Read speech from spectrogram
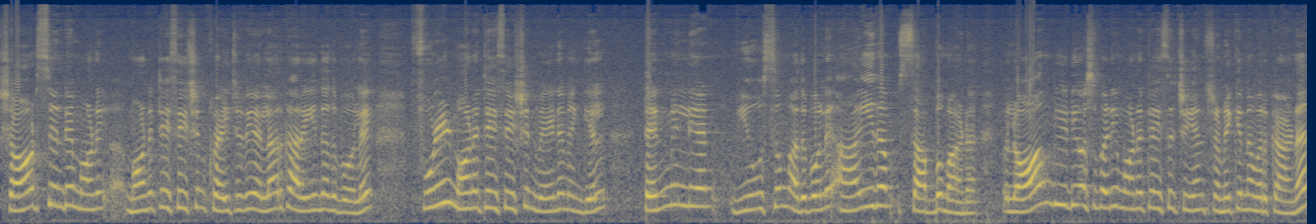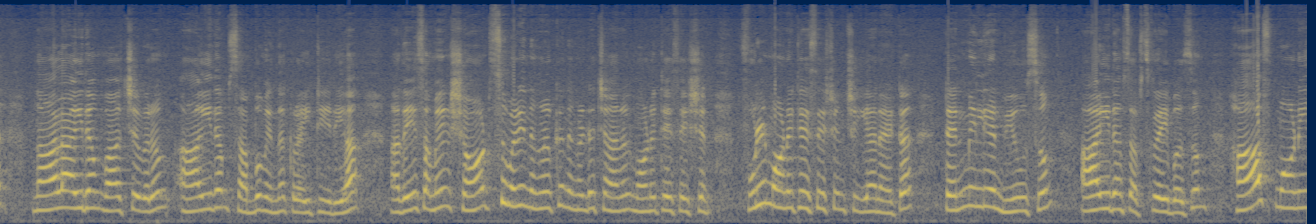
ഷോർട്സിന്റെ മോണി മോണിറ്റൈസേഷൻ ക്രൈറ്റീരിയ എല്ലാവർക്കും അറിയുന്നത് പോലെ ഫുൾ മോണിറ്റൈസേഷൻ വേണമെങ്കിൽ ടെൻ മില്യൺ വ്യൂസും അതുപോലെ ആയിരം സബുമാണ് ഇപ്പോൾ ലോങ് വീഡിയോസ് വഴി മോണിറ്റൈസ് ചെയ്യാൻ ശ്രമിക്കുന്നവർക്കാണ് നാലായിരം വാച്ചവരും ആയിരം സബും എന്ന ക്രൈറ്റീരിയ. അതേസമയം ഷോർട്സ് വഴി നിങ്ങൾക്ക് നിങ്ങളുടെ ചാനൽ മോണിറ്റൈസേഷൻ ഫുൾ മോണിറ്റൈസേഷൻ ചെയ്യാനായിട്ട് ടെൻ മില്യൺ വ്യൂസും ആയിരം സബ്സ്ക്രൈബേഴ്സും ഹാഫ് മോണി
